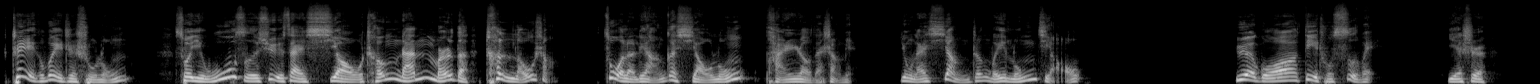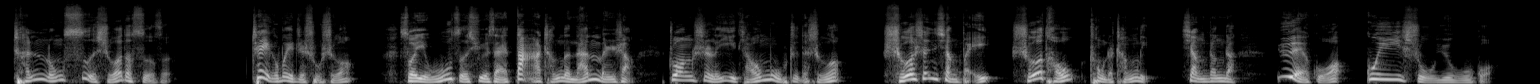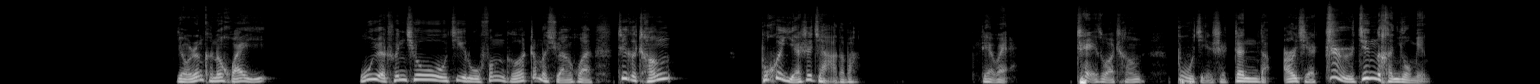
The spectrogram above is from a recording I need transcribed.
这个位置属龙，所以伍子胥在小城南门的谶楼上做了两个小龙，盘绕在上面，用来象征为龙角。越国地处四位，也是。辰龙巳蛇的“巳”字，这个位置属蛇，所以伍子胥在大城的南门上装饰了一条木质的蛇，蛇身向北，蛇头冲着城里，象征着越国归属于吴国。有人可能怀疑，《吴越春秋》记录风格这么玄幻，这个城不会也是假的吧？列位，这座城不仅是真的，而且至今很有名。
